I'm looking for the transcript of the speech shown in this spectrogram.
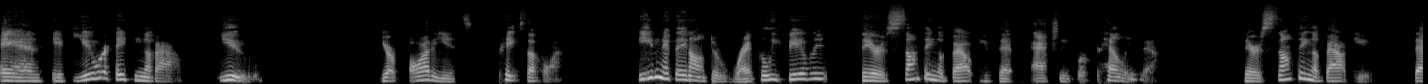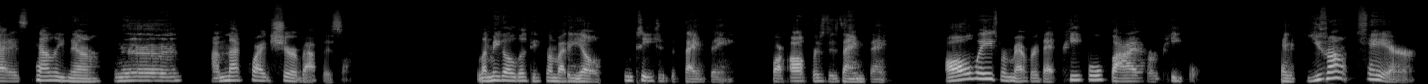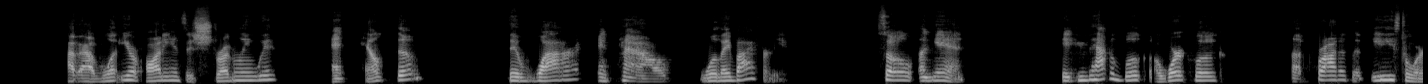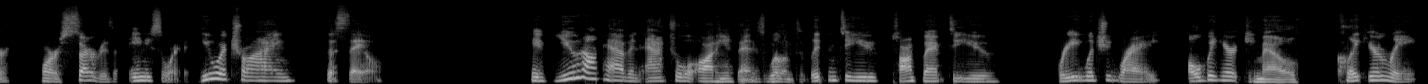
And if you are thinking about you, your audience picks up on. Even if they don't directly feel it, there is something about you that's actually repelling them. There's something about you that is telling them, nah, I'm not quite sure about this one. Let me go look at somebody else who teaches the same thing or offers the same thing. Always remember that people buy for people. And if you don't care about what your audience is struggling with and help them, then why and how will they buy from you? So again, if you have a book, a workbook, a product of any sort, or a service of any sort that you are trying to sell, if you don't have an actual audience that is willing to listen to you, talk back to you, read what you write, open your emails, click your link,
